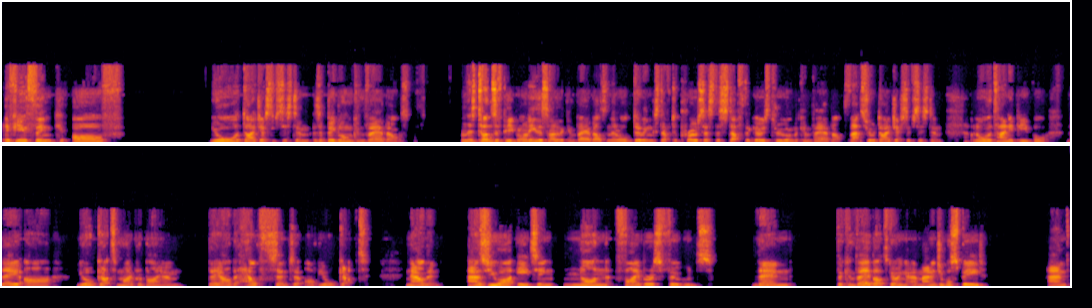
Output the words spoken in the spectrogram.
If you think of your digestive system as a big long conveyor belt. And there's tons of people on either side of the conveyor belt, and they're all doing stuff to process the stuff that goes through on the conveyor belt. That's your digestive system. And all the tiny people, they are your gut microbiome. They are the health center of your gut. Now, then, as you are eating non fibrous foods, then the conveyor belt's going at a manageable speed and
